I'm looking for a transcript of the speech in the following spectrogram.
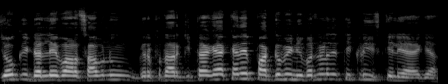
ਜੋ ਕਿ ਡੱਲੇਵਾਲ ਸਾਹਿਬ ਨੂੰ ਗ੍ਰਿਫਤਾਰ ਕੀਤਾ ਗਿਆ। ਕਹਿੰਦੇ ਪੱਗ ਵੀ ਨਹੀਂ ਬੰਨਣ ਦਿੱਤੀ, ਘੜੀਸ ਕੇ ਲਿਆਇਆ ਗਿਆ।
